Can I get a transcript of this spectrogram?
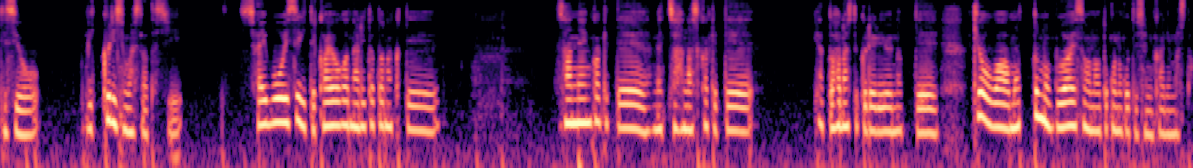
ですよ。びっくりしました、私。シャイボーイすぎて会話が成り立たなくて、3年かけてめっちゃ話しかけて、やっと話してくれるようになって、今日は最も不愛想な男の子と一緒に帰りました。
